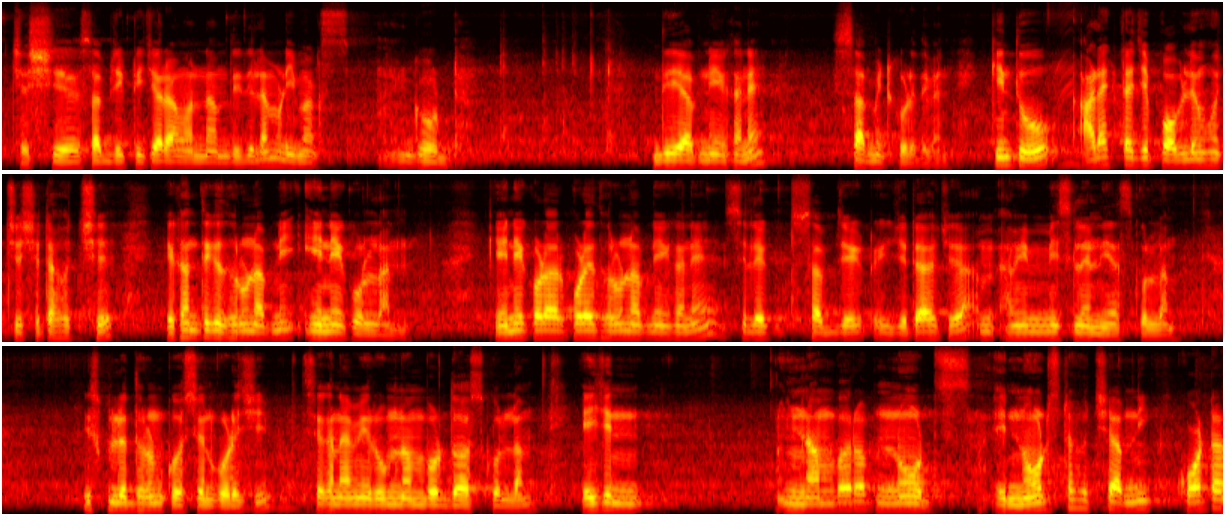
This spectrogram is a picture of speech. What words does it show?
আচ্ছা সে সাবজেক্ট টিচার আমার নাম দিয়ে দিলাম রিমার্কস গুড দিয়ে আপনি এখানে সাবমিট করে দেবেন। কিন্তু আরেকটা যে প্রবলেম হচ্ছে, সেটা হচ্ছে এখান থেকে ধরুন আপনি এনএ করলেন। এনএ করার পরে ধরুন আপনি এখানে সিলেক্ট সাবজেক্ট যেটা হচ্ছে আমি মিসলেনিয়াস করলাম। স্কুলের ধরুন কোশ্চেন করেছি, সেখানে আমি রুম নম্বর দশ করলাম। এই যে নাম্বার অফ নোটস এই নোটসটা হচ্ছে আপনি কটা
